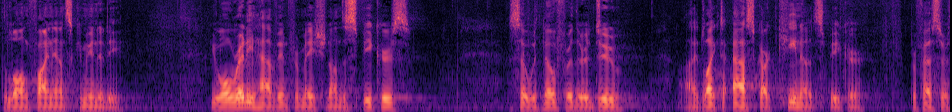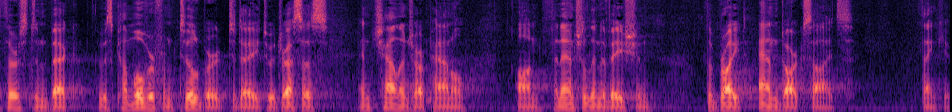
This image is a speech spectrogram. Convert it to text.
the long finance community. You already have information on the speakers, so with no further ado, I'd like to ask our keynote speaker, Professor Thorsten Beck, who has come over from Tilburg today to address us and challenge our panel on financial innovation, the bright and dark sides. Thank you.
